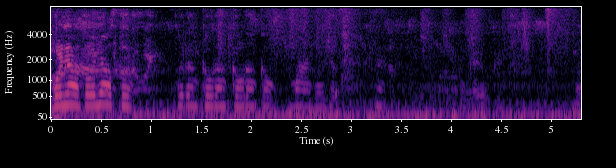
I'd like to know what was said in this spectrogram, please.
Thôi nhá thôi nhá tôi tôi đang câu đang câu đang câu. Mai nói chuyện. Ok ok. Một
